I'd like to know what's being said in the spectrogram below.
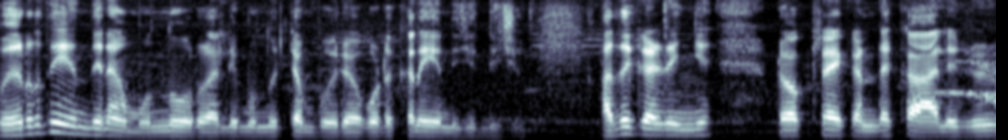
വെറുതെ എന്തിനാ മുന്നൂറ് അല്ലെങ്കിൽ മുന്നൂറ്റമ്പത് രൂപ കൊടുക്കണേ എന്ന് ചിന്തിച്ചു. അത് കഴിഞ്ഞ് ഡോക്ടറെ കണ്ട് കാലിലൊരു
